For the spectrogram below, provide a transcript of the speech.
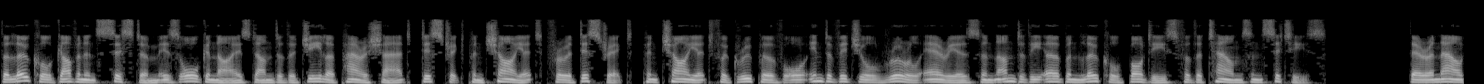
The local governance system is organized under the Jila Parishad, district panchayat for a district, panchayat for group of or individual rural areas and under the urban local bodies for the towns and cities. There are now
